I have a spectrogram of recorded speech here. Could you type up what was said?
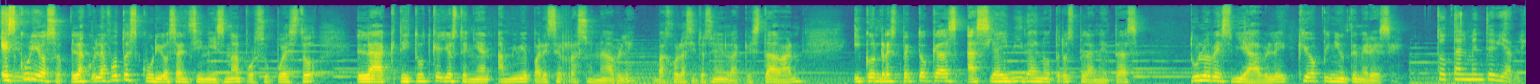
es curioso. La, foto es curiosa en sí misma, por supuesto. La actitud que ellos tenían a mí me parece razonable, bajo la situación en la que estaban. Y con respecto a si hay vida en otros planetas, ¿tú lo ves viable? ¿Qué opinión te merece? Totalmente viable.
